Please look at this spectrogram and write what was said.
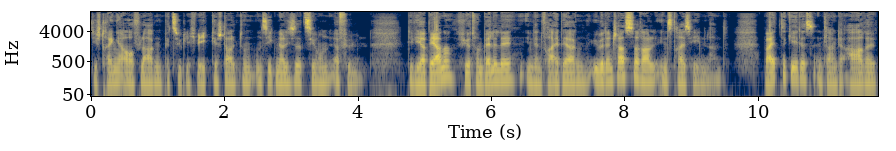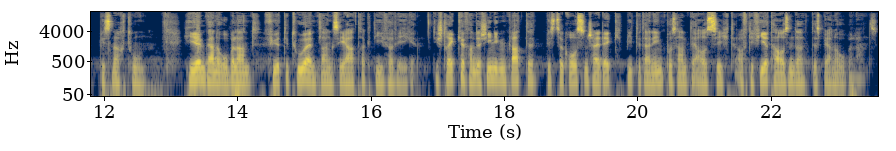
die strenge Auflagen bezüglich Weggestaltung und Signalisation erfüllen. Die Via Berna führt von Bellelay in den Freibergen über den Chasseral ins Dreiseenland. Weiter geht es entlang der Aare bis nach Thun. Hier im Berner Oberland führt die Tour entlang sehr attraktiver Wege. Die Strecke von der schienigen Platte bis zur großen Scheideck bietet eine imposante Aussicht auf die 4000er des Berner Oberlands.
